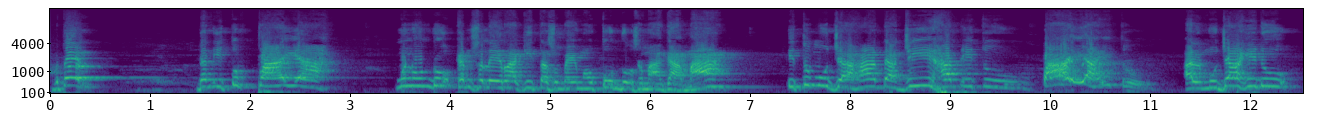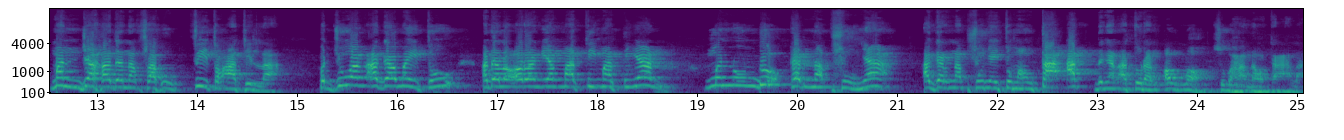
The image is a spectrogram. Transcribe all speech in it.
Betul? Dan itu payah menundukkan selera kita supaya mau tunduk sama agama. Itu mujahadah, jihad itu. Payah itu. Al-mujahidu man jahada nafsahu fi ta'atillah. Pejuang agama itu adalah orang yang mati-matian menundukkan nafsunya agar nafsunya itu mau taat dengan aturan Allah Subhanahu wa taala.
